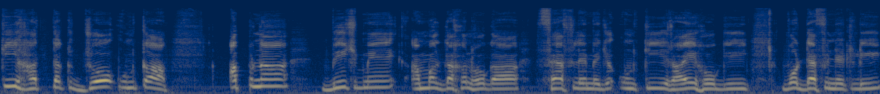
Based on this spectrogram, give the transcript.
کی حد تک جو ان کا اپنا بیچ میں عمل دخل ہوگا، فیصلے میں جو ان کی رائے ہوگی، وہ ڈیفینیٹلی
